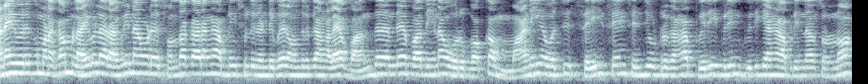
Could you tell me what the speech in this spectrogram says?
அனைவருக்கும் வணக்கம். லைவ்ல ரவீனாவுடைய சொந்தக்காரங்க அப்படின்னு சொல்லி ரெண்டு பேர் வந்திருக்காங்களே. வந்திருந்தே பார்த்தீங்கன்னா ஒரு பக்கம் மணியை வச்சு செய் செய்ன்னு செஞ்சு விட்ருக்காங்க பிரி பிரின்னு பிரிக்காங்க அப்படின்னு தான் சொல்லணும்.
